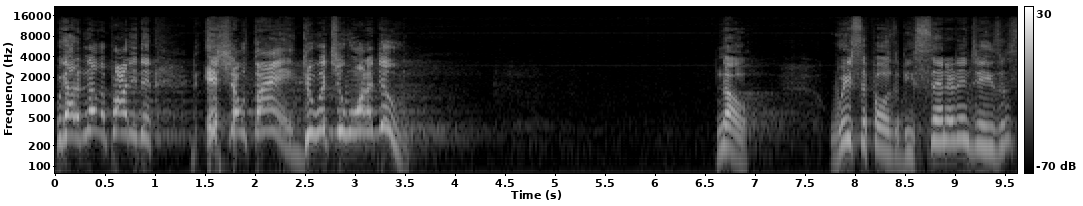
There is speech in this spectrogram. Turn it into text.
We got another party that it's your thing, do what you want to do. No, we're supposed to be centered in Jesus,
